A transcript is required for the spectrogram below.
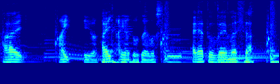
はい。はい。というわけで、はいありがとうございました。ありがとうございました。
